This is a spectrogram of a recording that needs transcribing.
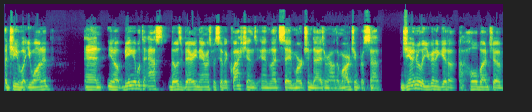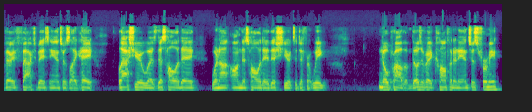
achieve what you wanted?" And you know, being able to ask those very narrow and specific questions, and let's say merchandising around the margin percent, generally you're going to get a, a whole bunch of very fact-based answers like, "Hey, last year was this holiday." We're not on this holiday this year. It's a different week. No problem. Those are very confident answers for me.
